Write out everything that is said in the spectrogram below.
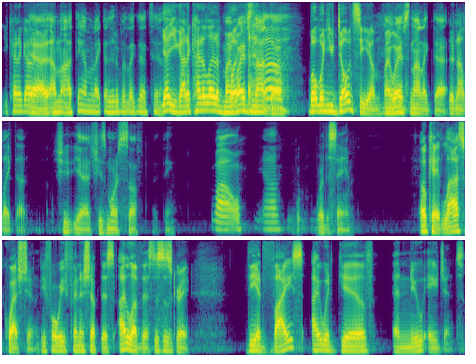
You kind of got, Yeah, I'm. I think I'm like a little bit like that too. yeah, you got to kind of let them. my but, wife's not though. Uh, But when you don't see them, My wife's not like that. they're not like that. She, yeah, she's more soft. I think. Wow. Yeah. We're the same. Okay, last question before we finish up this. I love this. This is great. The advice I would give a new agent.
